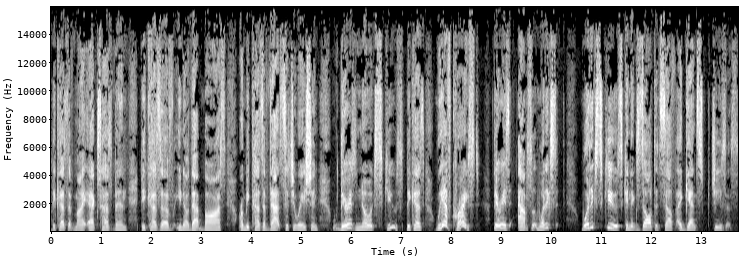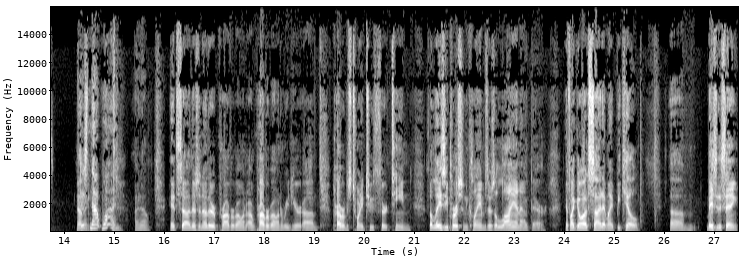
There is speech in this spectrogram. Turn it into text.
because of my ex-husband, because of, you know, that boss or because of that situation. There is no excuse because we have Christ. There is absolute what ex, what excuse can exalt itself against Jesus? There's not one. I know. It's uh, there's another proverb I want a proverb I want to read here. Um, Proverbs twenty two thirteen. The lazy person claims there's a lion out there. If I go outside, I might be killed. Um, basically saying,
